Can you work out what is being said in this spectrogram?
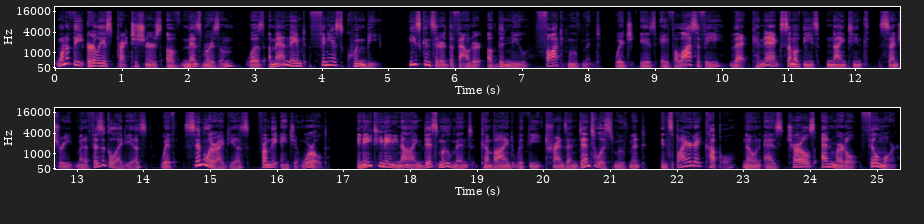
One of the earliest practitioners of mesmerism was a man named Phineas Quimby. He's considered the founder of the New Thought movement, which is a philosophy that connects some of these 19th century metaphysical ideas with similar ideas from the ancient world. In 1889, this movement, combined with the Transcendentalist movement, inspired a couple known as Charles and Myrtle Fillmore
